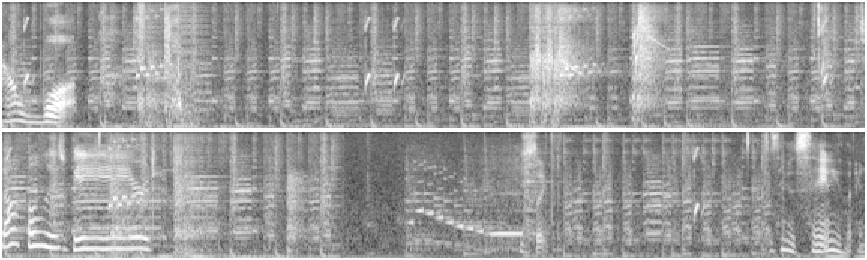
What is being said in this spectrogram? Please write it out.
Now what? Jawful is weird. Doesn't say anything.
